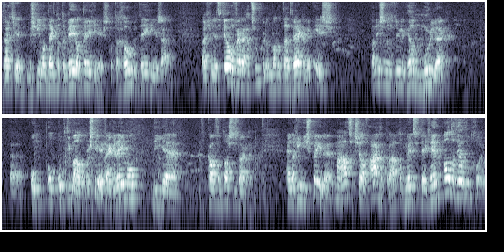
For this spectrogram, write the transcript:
dat je misschien wel denkt dat de wereld tegen je is, dat de goden tegen je zijn, dat je het veel verder gaat zoeken dan dat het daadwerkelijk is, dan is het natuurlijk heel moeilijk eh, om, om optimaal te presteren. Kijk, Raymond die eh, kan fantastisch darten. En dan ging hij spelen, maar had zichzelf aangepraat dat mensen tegen hem altijd heel goed gooien.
